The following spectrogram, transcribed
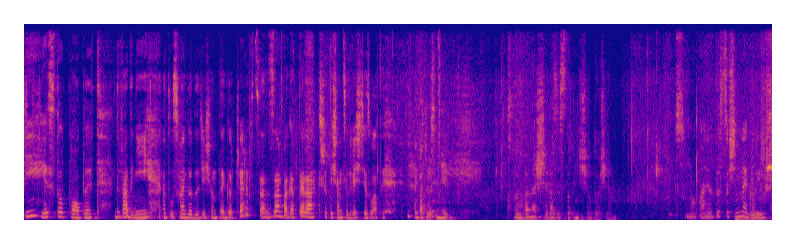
I jest to pobyt dwa dni od 8 do 10 czerwca za bagatela 3200 zł. A tu jest mniej. O 12 razy 158. Podsumowanie, to jest coś innego już.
